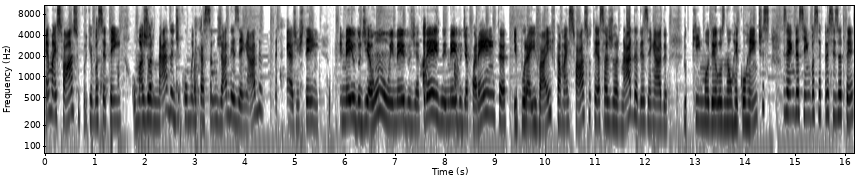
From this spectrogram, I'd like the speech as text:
é mais fácil porque você tem uma jornada de comunicação já desenhada. Né? A gente tem o e-mail do dia 1, o e-mail do dia 3, o e-mail do dia 40 e por aí vai. Fica mais fácil ter essa jornada desenhada do que em modelos não recorrentes, mas ainda assim você precisa ter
